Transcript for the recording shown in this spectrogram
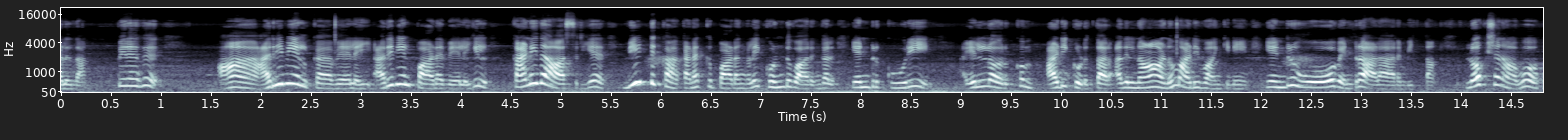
அழுதான். பிறகு அறிவியல் க வேலை அறிவியல் பாட வேளையில் கணித ஆசிரியர் வீட்டு க கணக்கு பாடங்களை கொண்டு வாருங்கள் என்று கூறி எல்லோருக்கும் அடி கொடுத்தார். அதில் நானும் அடி வாங்கினேன் என்று ஓவென்று அழ ஆரம்பித்தான். லோக்ஷனாவோ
